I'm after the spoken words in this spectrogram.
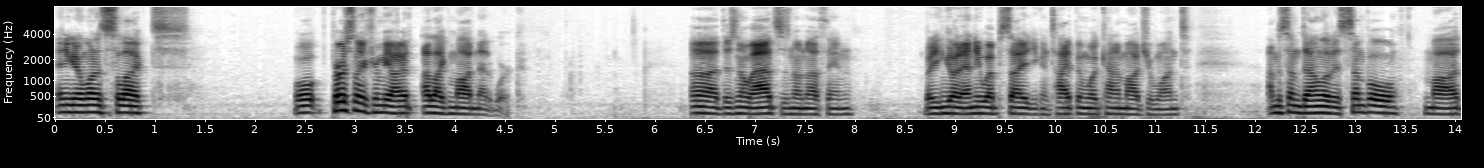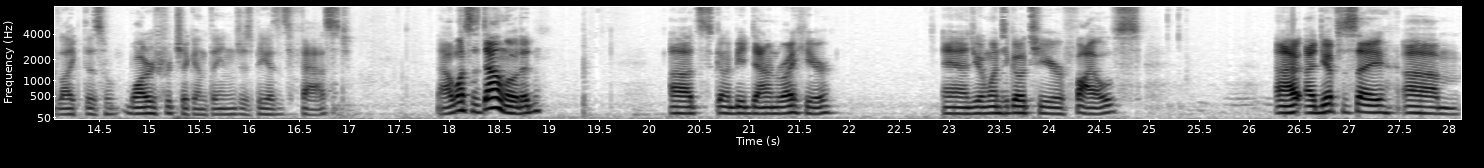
and you're going to want to select, well, personally for me, I, I like Mod Network. Uh, there's no ads, there's no nothing. But you can go to any website, you can type in what kind of mod you want. I'm just going to download a simple mod like this water for chicken thing just because it's fast. Now once it's downloaded, uh, it's going to be down right here. And you're going to want to go to your files. I, I do have to say, um,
